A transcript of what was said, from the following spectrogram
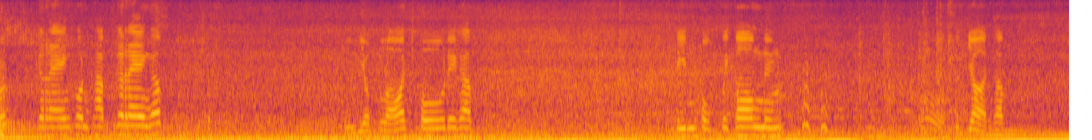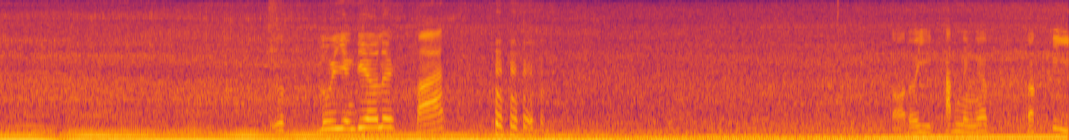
รถแกรงคนขับแกรงครับ ยกล้อโชว์ด้วยครับ ดินหกไปกองหนึ่งโอ้สุดยอดครับลุยอย่างเดียวเลยป๋า ต่อโดยอีกคันหนึ่งครับร็อกกี้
